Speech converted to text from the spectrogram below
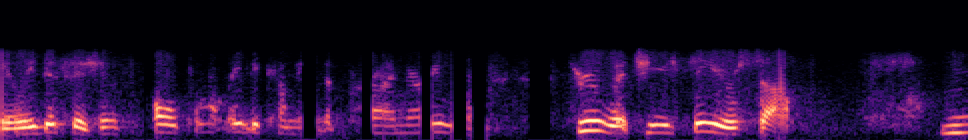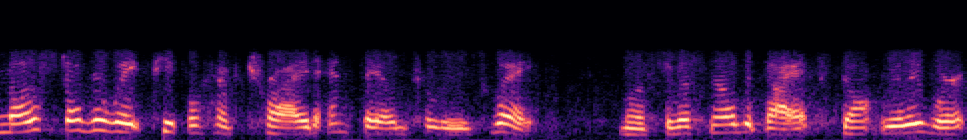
daily decisions, ultimately becoming the primary lens through which you see yourself. Most overweight people have tried and failed to lose weight. Most of us know that diets don't really work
